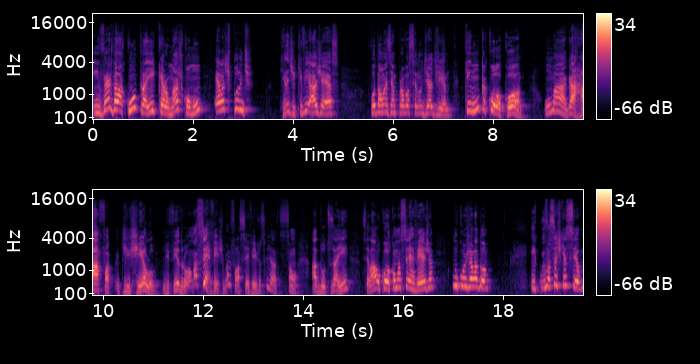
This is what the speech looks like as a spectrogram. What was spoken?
em vez dela contrair, que era o mais comum, ela expande. Kennedy, que viagem é essa? Vou dar um exemplo para você no dia a dia. Quem nunca colocou uma garrafa de gelo, de vidro, ou uma cerveja, bora falar cerveja, vocês já são adultos aí, sei lá, ou colocou uma cerveja no congelador. E, e você esqueceu.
